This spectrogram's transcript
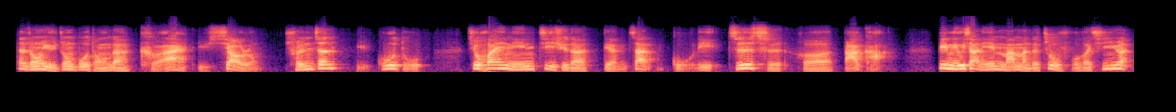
那种与众不同的可爱与笑容、纯真与孤独，就欢迎您继续的点赞、鼓励、支持和打卡，并留下您满满的祝福和心愿。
